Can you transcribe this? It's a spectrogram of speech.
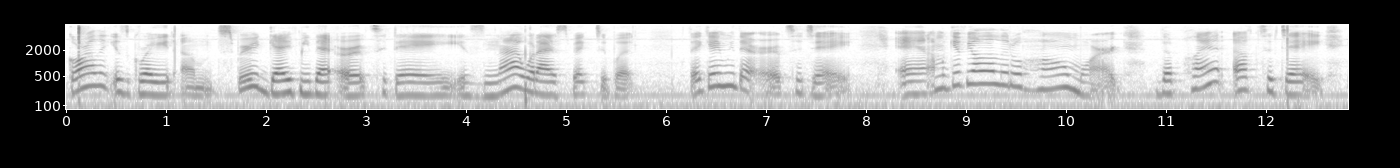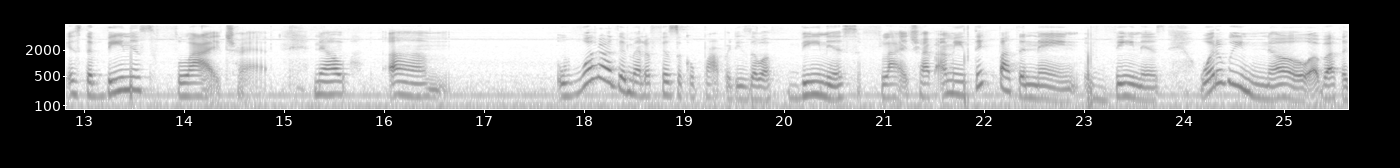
garlic is great. Um, Spirit gave me that herb today. It's not what I expected, but they gave me that herb today. And I'm to give y'all a little homework. The plant of today is the Venus flytrap. Now, um, what are the metaphysical properties of a Venus flytrap? I mean, think about the name Venus. What do we know about the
